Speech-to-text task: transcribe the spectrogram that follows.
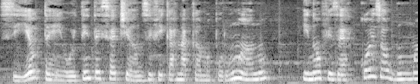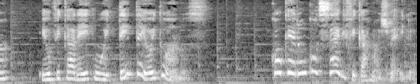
Se eu tenho 87 anos e ficar na cama por um ano e não fizer coisa alguma, eu ficarei com 88 anos. Qualquer um consegue ficar mais velho.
